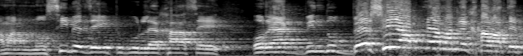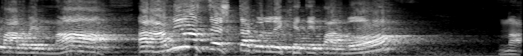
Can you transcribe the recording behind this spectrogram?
আমার নসিবে যেইটুকু লেখা আছে, ওর এক বিন্দু বেশি আপনি আমাকে খাওয়াতে পারবেন না। আর আমিও চেষ্টা করলে খেতে পারব। না।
